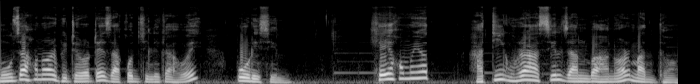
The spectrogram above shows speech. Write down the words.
মৌজাখনৰ ভিতৰতে জাকত জিলিকা হৈ পৰিছিল। সেই সময়ত হাতী ঘোঁৰা আছিল যান বাহনৰ মাধ্যম।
